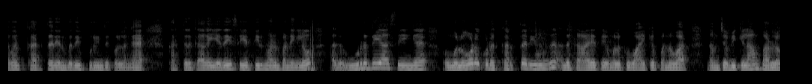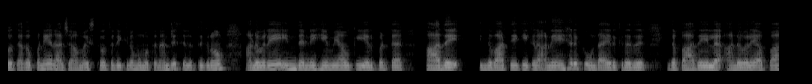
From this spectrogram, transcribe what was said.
செய்கிறவர் கர்த்தர் என்பதை புரிந்து கொள்ளுங்க. கர்த்தருக்காக எதை செய்ய தீர்மானம் பண்ணீங்களோ அதை உறுதியாக செய்யுங்க. உங்களோட கூட கர்த்தர் இருந்து அந்த காரியத்தை உங்களுக்கு வாய்க்க பண்ணுவார். நாம் ஜபிக்கலாம். பரலோக தகப்பனே ராஜா மைஸ்தோத்தரிக்கிறோம் உமக்கு நன்றி செலுத்துகிறோம். அனைவரே இந்த நெஹேமியாவுக்கு ஏற்பட்ட பாதை இந்த வார்த்தையை கேட்குற அநேகருக்கு உண்டாயிருக்கிறது. இந்த பாதையில் ஆண்டவரே அப்பா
